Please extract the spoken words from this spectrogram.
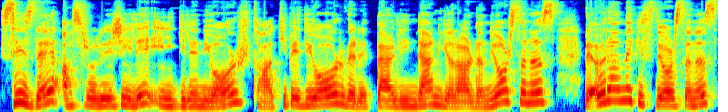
Siz de astroloji ile ilgileniyor, takip ediyor ve rehberliğinden yararlanıyorsanız ve öğrenmek istiyorsanız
